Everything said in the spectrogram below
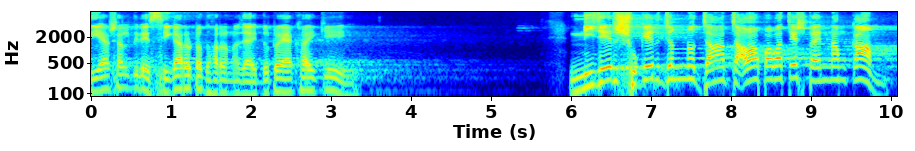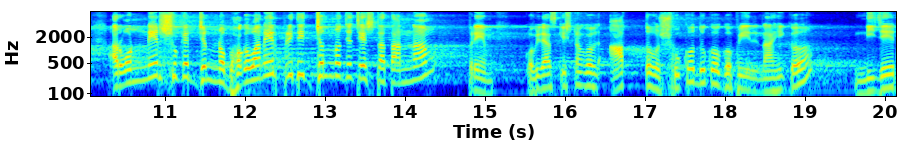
দিয়াশাল দিয়ে সিগারেটও ধরানো যায়। দুটো এক হয় কি? নিজের সুখের জন্য যা চাওয়া পাওয়া চেষ্টা এর নাম কাম, আর অন্যের সুখের জন্য ভগবানের প্রীতির জন্য যে চেষ্টা, তার নাম প্রেম। কবিরাজ কৃষ্ণ আত্ম সুখ দুঃখ গোপীর নাহিক নিজের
